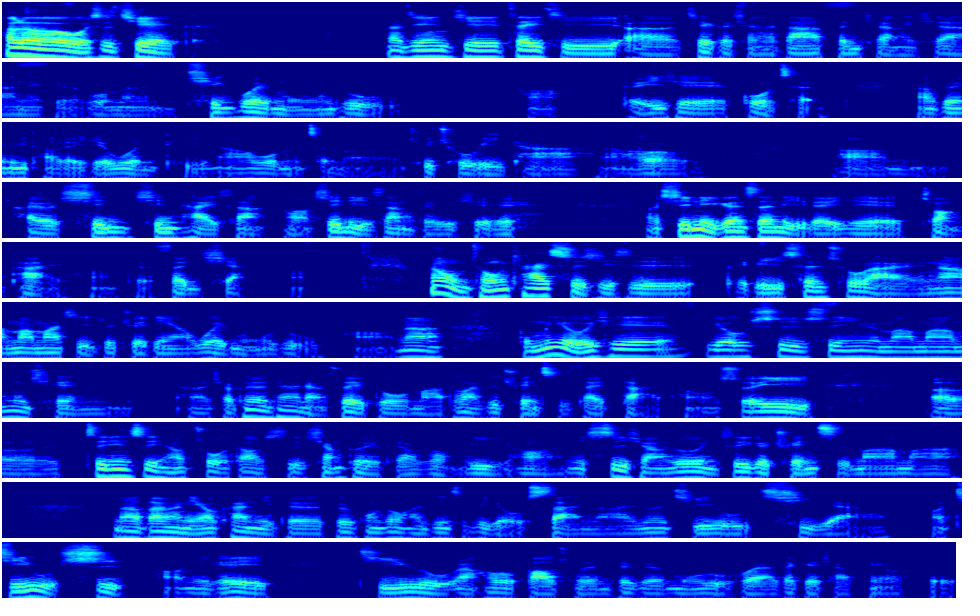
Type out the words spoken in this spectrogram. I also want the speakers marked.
Speaker 1: Hello，我是 Jack。那今天接这一集，呃，Jack 想跟大家分享一下那个我们亲喂母乳啊的一些过程，然后跟遇到的一些问题，然后我们怎么去处理它，然后，嗯，还有心心态上啊，心理上的一些，啊，心理跟生理的一些状态啊的分享啊。那我们从一开始其实 baby 生出来，那妈妈其实就决定要喂母乳啊。那我们有一些优势，是因为妈妈目前。小朋友现在两岁多嘛，都还是全职在带哈，所以呃这件事情要做到是相对比较容易哈。你试想，如果你是一个全职妈妈，那当然你要看你的这个工作环境是不是友善啊，有没有挤乳器呀，啊挤乳室，好，你可以挤乳，然后保存这个母乳回来再给小朋友喝。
